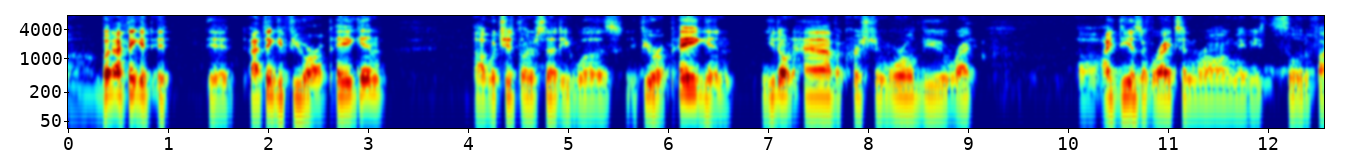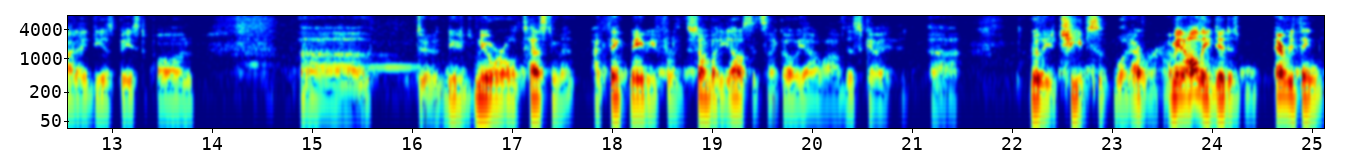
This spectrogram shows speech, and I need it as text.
Um, but I think it it it I think if you are a pagan, uh, which Hitler said he was, if you're a pagan, you don't have a Christian worldview, right? Uh, ideas of rights and wrong, maybe solidified ideas based upon uh, the New, New or Old Testament. I think maybe for somebody else, it's like, oh yeah, wow, this guy uh, really achieves whatever. I mean, all he did is everything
